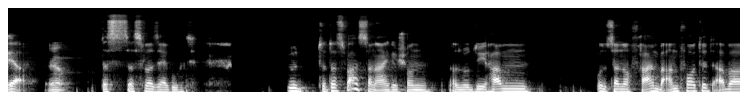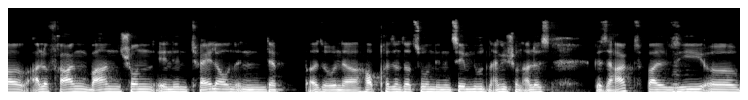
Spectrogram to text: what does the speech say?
Ja. Ja. Das, das war sehr gut. Das war es dann eigentlich schon. Also die haben uns dann noch Fragen beantwortet, aber alle Fragen waren schon in den Trailer und in der, also in der Hauptpräsentation in den zehn Minuten eigentlich schon alles gesagt, weil mhm. sie äh,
